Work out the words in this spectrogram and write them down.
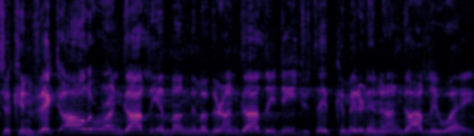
to convict all who are ungodly among them of their ungodly deeds which they've committed in an ungodly way,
